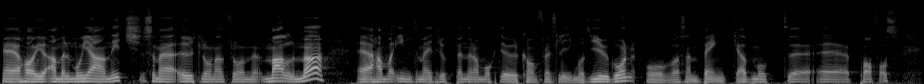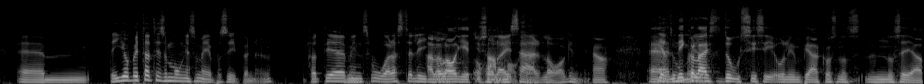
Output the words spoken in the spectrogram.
eh, har ju Amel Mojanic som är utlånad från Malmö. Eh, han var inte med i truppen när de åkte ur Conference League mot Djurgården, och var sen bänkad mot eh, eh, Pafos. Ehm, Det är jobbigt att det är så många som är på Cypern nu. För att det är min Mm. svåraste liga Alla lag heter ju att hålla samma isär också. lagen. Ja. Eh. Nikolajs Dosis i Olympiakos Nos- Nicosia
